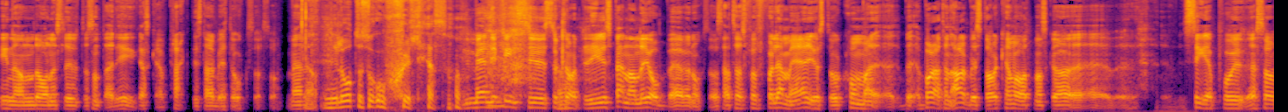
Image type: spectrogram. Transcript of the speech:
innan dagen är slut och sånt där. Det är ganska praktiskt arbete också. Så. Men, Ja, ni låter så oskyldiga. Så. men det finns ju såklart, det är ju spännande jobb även också. Så att få följa med just och komma, bara att en arbetsdag kan vara att man ska eh, se på, alltså,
